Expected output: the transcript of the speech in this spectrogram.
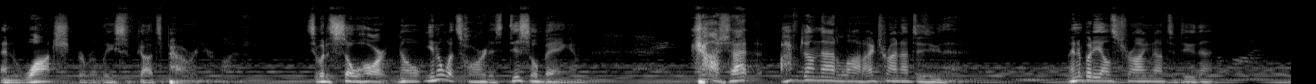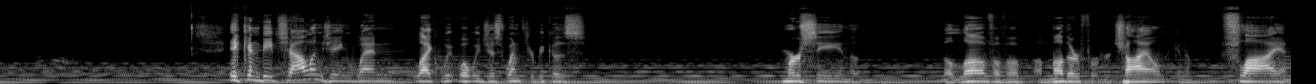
and watch a release of God's power in your life. So, but it's so hard. No, you know what's hard is disobeying Him. Gosh, that I've done that a lot. I try not to do that. Anybody else trying not to do that? It can be challenging when, like we, what we just went through, because mercy and the, the love of a, a mother for her child are going to fly and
